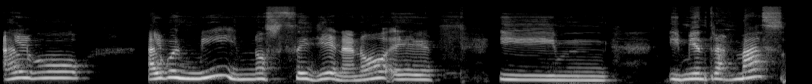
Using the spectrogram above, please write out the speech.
algo, algo en mí no se llena, ¿no? Eh, y, y mientras más,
